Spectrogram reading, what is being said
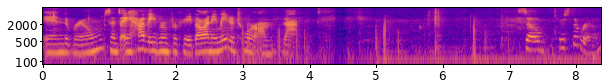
in the room, since I have a room for Fable, and I made a tour on that. So, here's the room.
